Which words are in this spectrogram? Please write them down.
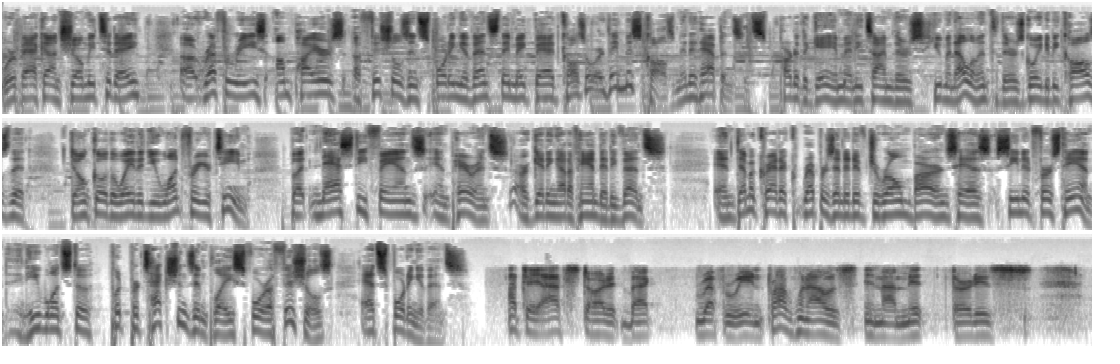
We're back on Show Me Today. Uh, referees, umpires, officials in sporting events, they make bad calls or they miss calls. I mean, it happens. It's part of the game. Anytime there's human element, there's going to be calls that don't go the way that you want for your team. But nasty fans and parents are getting out of hand at events. And Democratic Representative Jerome Barnes has seen it firsthand, and he wants to put protections in place for officials at sporting events. I tell you, I started back refereeing probably when I was in my mid 30s.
